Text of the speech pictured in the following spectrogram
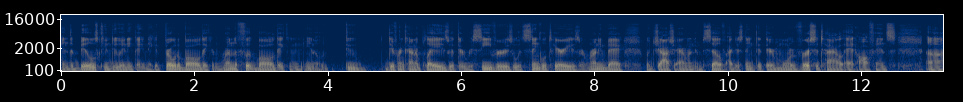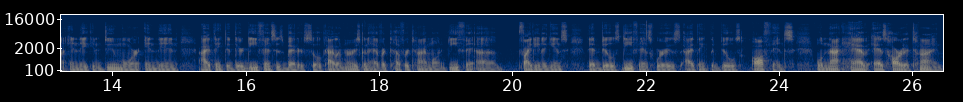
and the Bills can do anything. They can throw the ball, they can run the football, they can you know do different kind of plays with their receivers, with Singletary as a running back, with Josh Allen himself. I just think that they're more versatile at offense, uh, and they can do more. And then I think that their defense is better. So Kyler Murray is going to have a tougher time on defense. Uh, fighting against that Bills defense, whereas I think the Bills offense will not have as hard a time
